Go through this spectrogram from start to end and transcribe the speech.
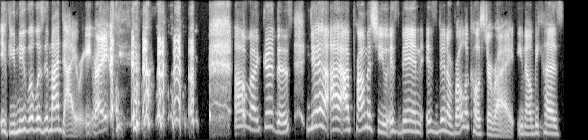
If you knew what was in my diary right? Oh my goodness. Yeah I, I promise you it's been it's been a roller coaster ride you know because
